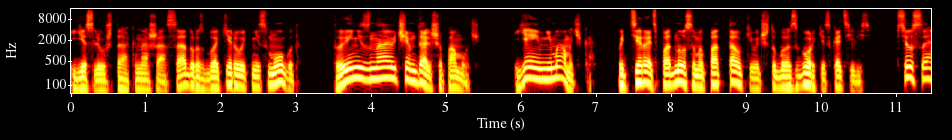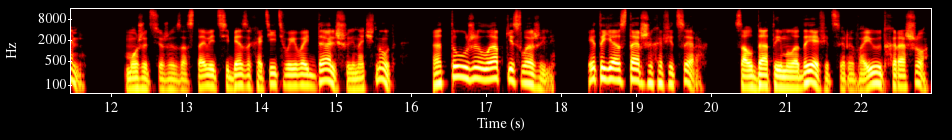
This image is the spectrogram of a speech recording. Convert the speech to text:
Если уж так нашу осаду разблокировать не смогут, то и не знаю, чем дальше помочь. Я им не мамочка. Подтирать под носом и подталкивать, чтобы с горки скатились. Все сами. Может, все же заставить себя захотеть воевать дальше и начнут, а то уже лапки сложили. Это я о старших офицерах. Солдаты и молодые офицеры воюют хорошо.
